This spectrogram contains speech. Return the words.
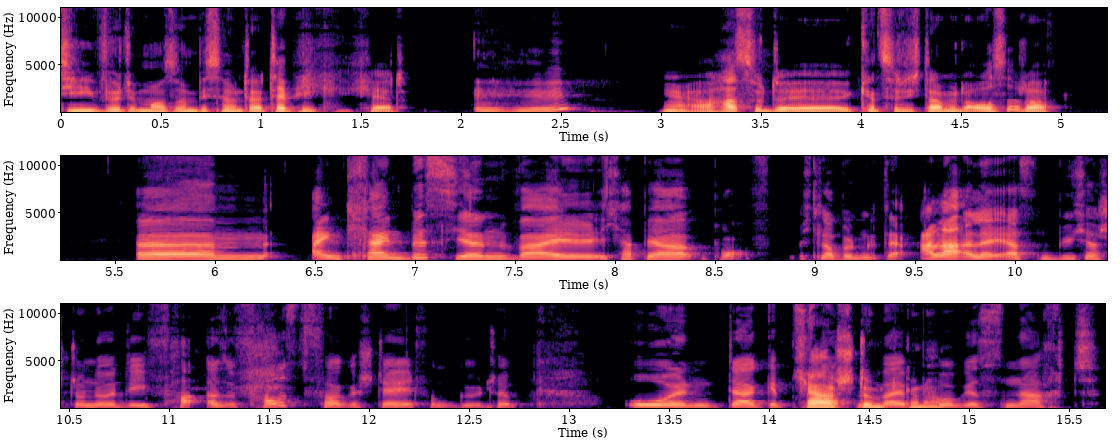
Die wird immer so ein bisschen unter den Teppich gekehrt. Mhm. Ja, hast du, äh, kennst du dich damit aus oder? Ähm, ein klein bisschen, weil ich habe ja, boah, ich glaube, mit der aller, allerersten Bücherstunde die Fa also Faust vorgestellt von Goethe. Und da gibt es Ja, auch stimmt, eine genau. Walpurgisnacht.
